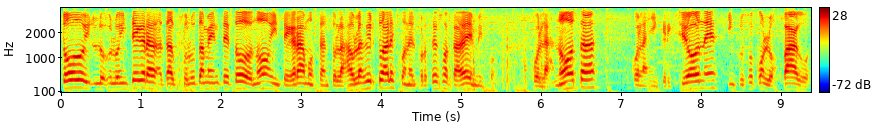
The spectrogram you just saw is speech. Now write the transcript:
todo lo, lo integra absolutamente todo, ¿no? Integramos tanto las aulas virtuales con el proceso académico, con las notas, con las inscripciones, incluso con los pagos,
